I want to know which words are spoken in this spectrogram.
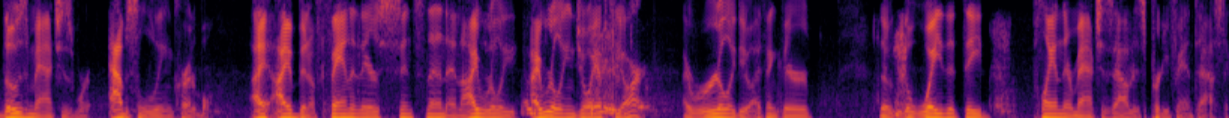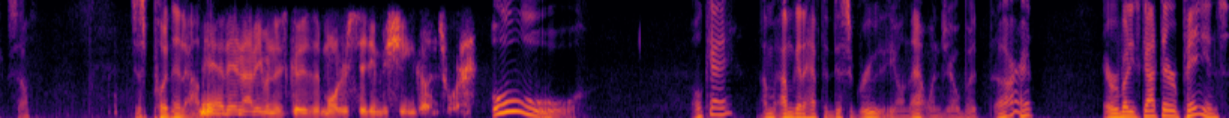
those matches were absolutely incredible. I, I have been a fan of theirs since then, and I really I really enjoy FTR. I really do. I think they're the the way that they plan their matches out is pretty fantastic. So, just putting it out there. Yeah, they're not even as good as the Motor City Machine Guns were. Ooh. Okay. I'm I'm gonna have to disagree with you on that one, Joe. But all right. Everybody's got their opinions.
